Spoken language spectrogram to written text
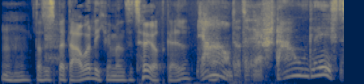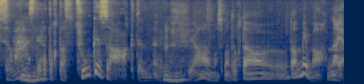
Mhm. Das ist bedauerlich, wenn man es jetzt hört, gell? Ja, und erstaunlich, das ist so was, mhm. der hat doch das zugesagt. Dann, äh, mhm. Ja, muss man doch da dann mitmachen. Naja.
